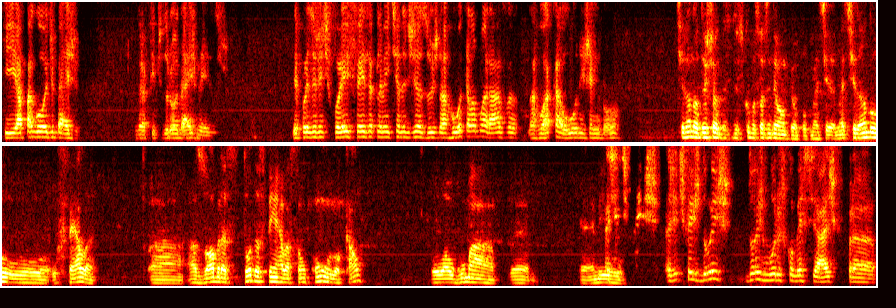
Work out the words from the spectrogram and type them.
que apagou de bege. O grafite durou 10 meses. Depois a gente foi e fez a Clementina de Jesus na rua que ela morava, na rua Acaú, no Engenho Novo. Tirando, deixa desculpa só te interromper um pouco, mas, mas tirando o, o Fela, uh, as obras todas têm relação com o local? Ou alguma. É, é meio... a, gente fez, a gente fez dois, dois muros comerciais para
